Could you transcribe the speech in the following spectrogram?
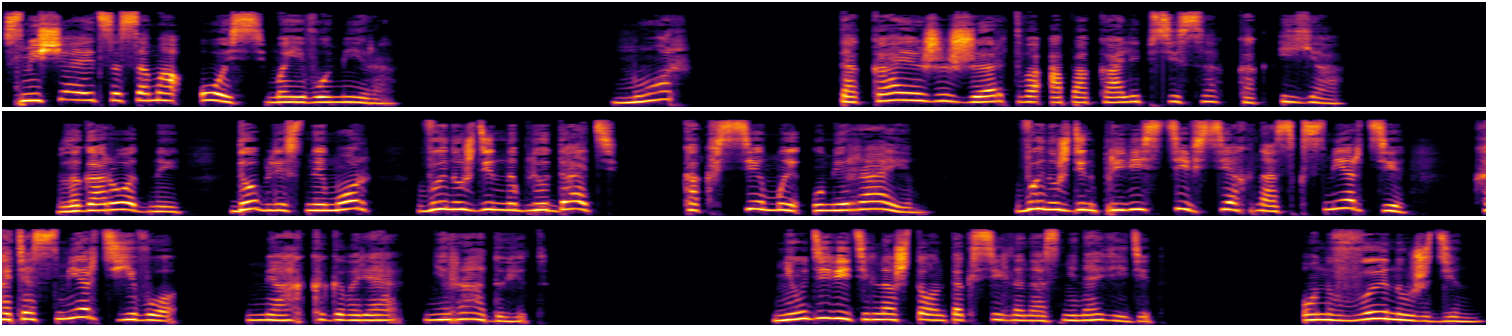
смещается сама ось моего мира. Мор — такая же жертва апокалипсиса, как и я. Благородный, доблестный Мор — вынужден наблюдать, как все мы умираем, вынужден привести всех нас к смерти, хотя смерть его мягко говоря, не радует. Неудивительно, что он так сильно нас ненавидит. Он вынужден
